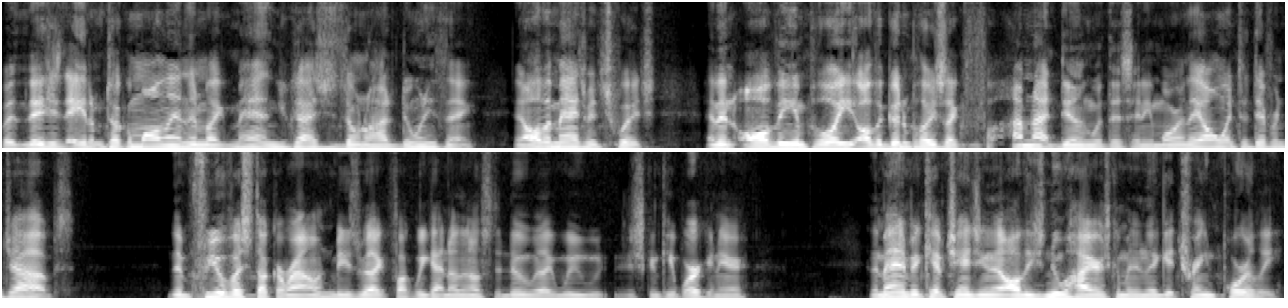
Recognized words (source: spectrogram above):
but they just ate them, took them all in. And I'm like, man, you guys just don't know how to do anything. And all the management switched. And then all the employee, all the good employees, like, "F- I'm not dealing with this anymore. And they all went to different jobs. Then a few of us stuck around because we're like, fuck, we got nothing else to do. We're like, we we just gonna keep working here. And the management kept changing, and all these new hires come in, and they get trained poorly.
